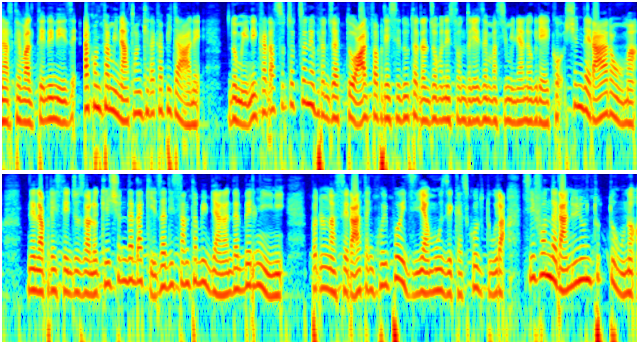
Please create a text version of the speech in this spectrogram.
L'arte valtellinese ha contaminato anche la capitale. Domenica l'associazione Progetto Alfa, presieduta dal giovane sondrese Massimiliano Greco, scenderà a Roma, nella prestigiosa location della chiesa di Santa Bibiana del Bernini, per una serata in cui poesia, musica e scultura si fonderanno in un tutt'uno,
